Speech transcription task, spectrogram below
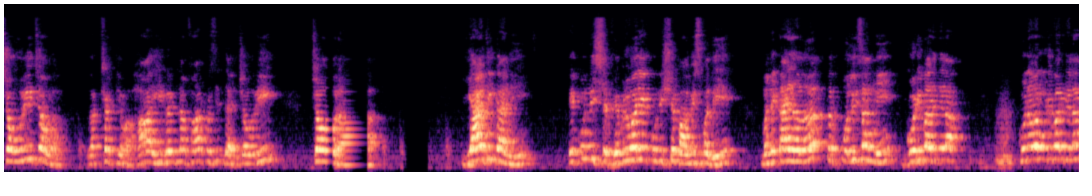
चौरी चौरा. लक्षात ठेवा हा ही घटना फार प्रसिद्ध आहे. चौरी चौरा या ठिकाणी एकोणीसशे फेब्रुवारी एकोणीसशे बावीसमध्ये मध्ये म्हणजे काय झालं? तर पोलिसांनी गोळीबार केला. कोणावर गोळीबार केला?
